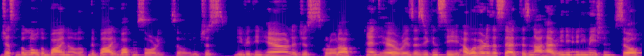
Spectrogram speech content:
just below the buy now, the buy button, sorry. So let's just leave it in here. Let's just scroll up and here is, as you can see. However, as I said, does not have any animation. So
